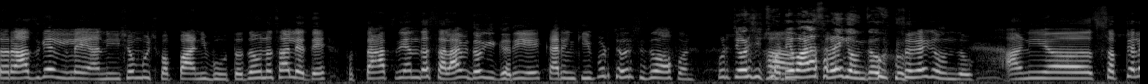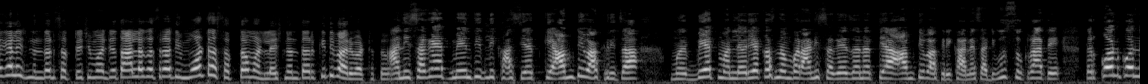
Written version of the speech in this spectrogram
तर. आज गेलेले आणि शंभूज पप्पा आणि भाऊ तर जाऊनच आले होते. फक्त आज यंदा चला आम्ही दोघी घरी आहे कारण की पुढच्या वर्षी जाऊ आपण. पुढच्या वर्षी. छोटे बाळा सगळे घेऊन जाऊ. सगळे घेऊन जाऊ. आणि अं, सप्त्याला गेल्याच नंतर सप्त्याची मजा तर अलगच राहते. मोठा सप्ताह म्हणल्याच नंतर किती भारी वाटत. आणि सगळ्यात मेन तिथली खासियत की आमटी भाकरीचा बेत म्हणल्यावर एकच नंबर आणि सगळेजण त्या आमटी भाकरी खाण्यासाठी उत्सुक राहते. तर कोण कोण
